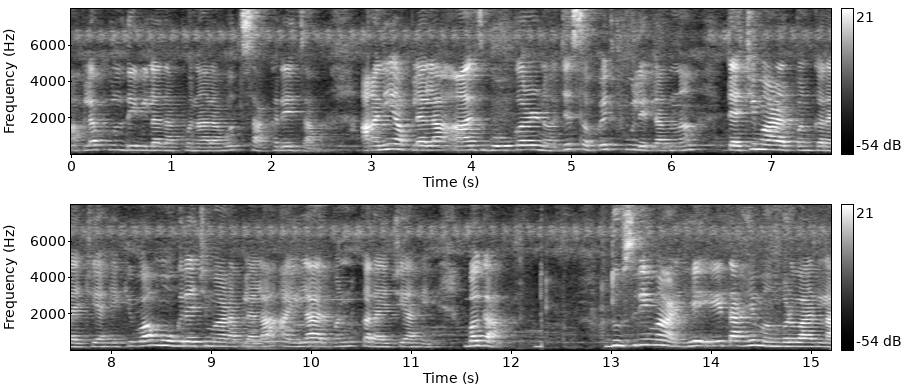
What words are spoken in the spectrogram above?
आपल्या कुलदेवीला दाखवणार आहोत साखरेचा. आणि आपल्याला आज गोकर्ण जे सफेद फूल येतात ना त्याची माळ अर्पण करायची आहे किंवा मोगऱ्याची माळ आपल्याला आईला अर्पण करायची आहे. बघा दुसरी माळ हे येत आहे मंगळवारला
